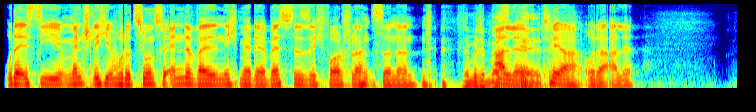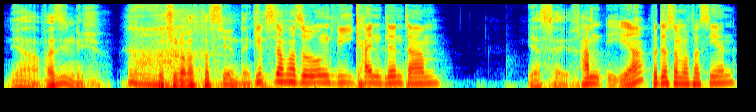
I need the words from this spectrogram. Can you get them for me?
Oder ist die menschliche Evolution zu Ende, weil nicht mehr der Beste sich fortpflanzt, sondern Ja, mit dem meisten alle? Geld. Ja, oder alle. Ja, weiß ich nicht. Wird schon noch was passieren, denke Gibt ich. es nochmal so irgendwie keinen Blinddarm? Ja, safe. Haben, ja? Wird das nochmal passieren?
